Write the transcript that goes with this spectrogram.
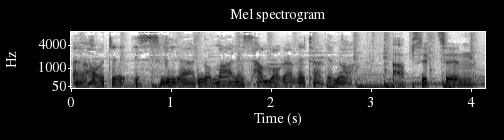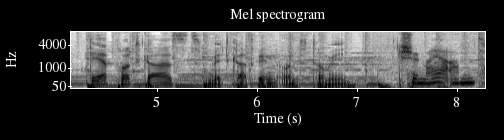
Äh, heute ist wieder normales Hamburger Wetter, genau. Ab 17 der Podcast mit Katrin und Tommy. Schönen Meierabend.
